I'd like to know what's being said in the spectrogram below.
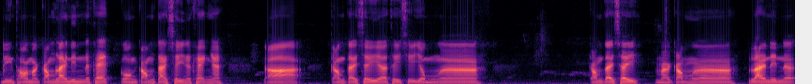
điện thoại mà cổng Lightning nó khác còn cổng Tai C nó khác nha. Đó cổng Tai C thì sử dụng cổng Tai C mà cổng Lightning á,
